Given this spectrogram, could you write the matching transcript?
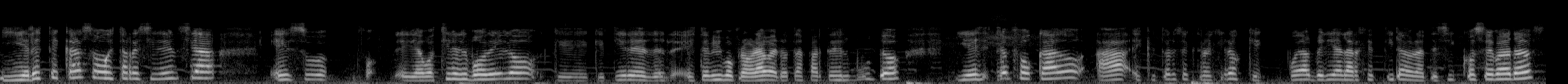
Y en este caso, esta residencia es eh, digamos, tiene el modelo que, que tiene este mismo programa en otras partes del mundo y está enfocado a escritores extranjeros que puedan venir a la Argentina durante cinco semanas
